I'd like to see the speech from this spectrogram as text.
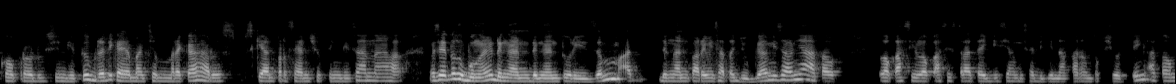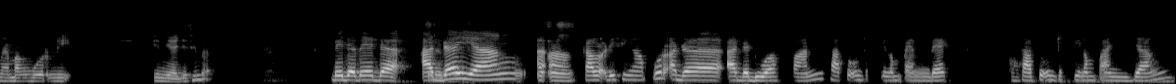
co production gitu berarti kayak macam mereka harus sekian persen syuting di sana. Misalnya itu hubungannya dengan dengan tourism dengan pariwisata juga misalnya atau lokasi-lokasi strategis yang bisa digunakan untuk syuting atau memang murni ini aja sih, Mbak? Beda-beda. Ada yang uh -uh, kalau di Singapura ada ada dua fund, satu untuk film pendek, oh. satu untuk film panjang.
